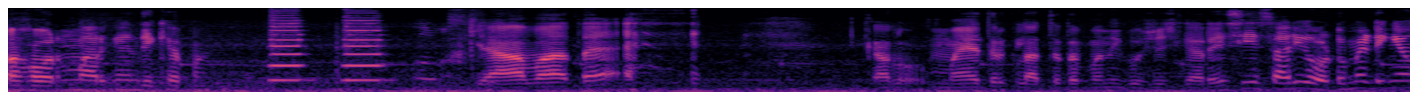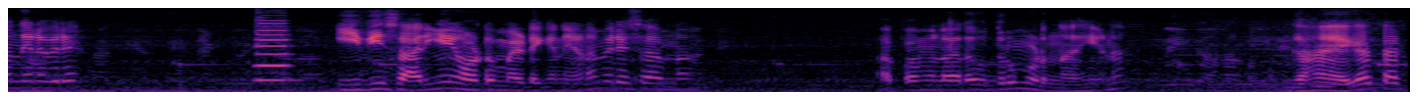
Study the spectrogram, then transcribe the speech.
ਆ ਹਾਰਨ ਮਾਰ ਕੇ ਨਹੀਂ ਦੇਖਿਆ ਆਪਾਂ? ਕੀ ਬਾਤ ਹੈ। ਚਲੋ ਮੈਂ ਇਧਰ ਕਲੱਚ ਦੱਬਣ ਦੀ ਕੋਸ਼ਿਸ਼ ਕਰ ਰਹੀ। ਸੀ ਇਹ ਸਾਰੀ ਆਟੋਮੈਟਿਕ ਹੀ ਹੁੰਦੀਆਂ ਨੇ ਵੀਰੇ? ਈਵੀ ਸਾਰੀਆਂ ਹੀ ਆਟੋਮੈਟਿਕ ਨੇ ਹਨਾ ਮੇਰੇ ਹਿਸਾਬ ਨਾਲ? ਆਪਾਂ ਮੈਨੂੰ ਲੱਗਦਾ ਉਧਰੋਂ ਮੁੜਨਾ ਸੀ ਹਨਾ? ਨਹੀਂ ਗਾਹਾਂ ਹੈਗਾ ਕੱਟ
